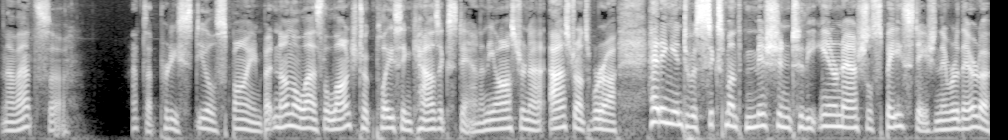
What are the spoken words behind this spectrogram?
Now that's a, that's a pretty steel spine. But nonetheless, the launch took place in Kazakhstan, and the astronaut, astronauts were uh, heading into a six month mission to the International Space Station. They were there to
